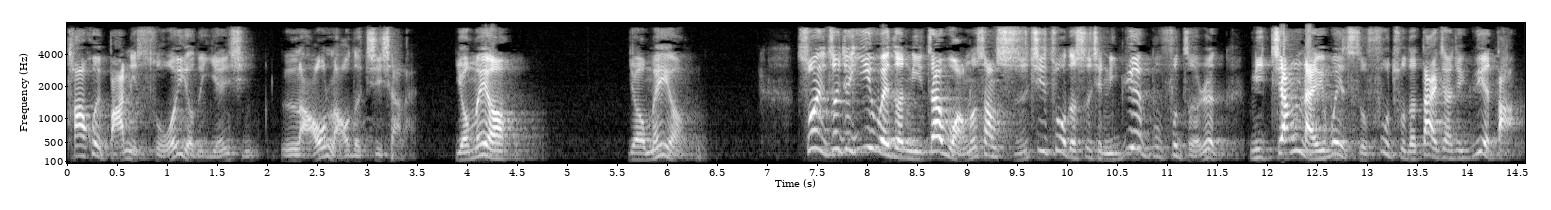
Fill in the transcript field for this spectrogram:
他会把你所有的言行牢牢的记下来，有没有？有没有？所以这就意味着你在网络上实际做的事情，你越不负责任，你将来为此付出的代价就越大。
